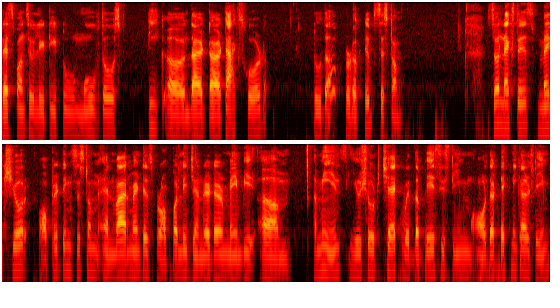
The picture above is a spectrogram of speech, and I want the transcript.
responsibility to move those uh, that uh, tax code to the productive system. So next is make sure operating system environment is properly generated. Maybe um, Uh, means you should check with the basis team or the technical team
